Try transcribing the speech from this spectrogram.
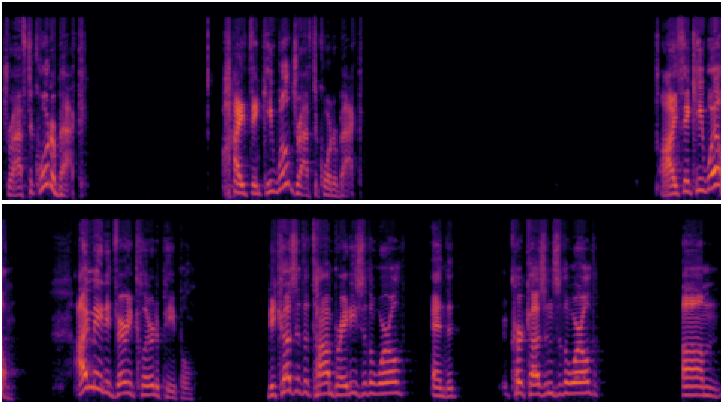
draft a quarterback? I think he will draft a quarterback. I think he will. I made it very clear to people because of the Tom Brady's of the world and the Kirk Cousins of the world, um,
